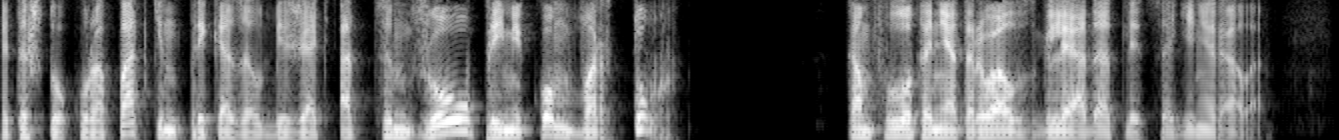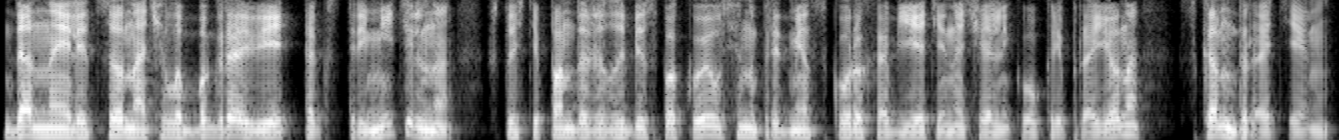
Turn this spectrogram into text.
Это что, Куропаткин приказал бежать от Цинджоу прямиком в Артур? Комфлота не оторвал взгляда от лица генерала. Данное лицо начало багроветь так стремительно, что Степан даже забеспокоился на предмет скорых объятий начальника укрепрайона с Кондратием.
